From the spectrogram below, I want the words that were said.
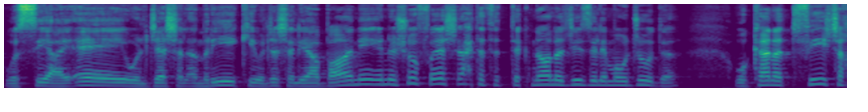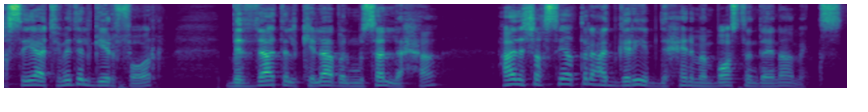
وال CIA والجيش الأمريكي والجيش الياباني إنه يشوفوا إيش أحدث ال technologies اللي موجودة. وكانت في شخصيات في Metal Gear 4 بالذات الكلاب المسلحة هذه الشخصيات طلعت قريب دحين من Boston Dynamics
